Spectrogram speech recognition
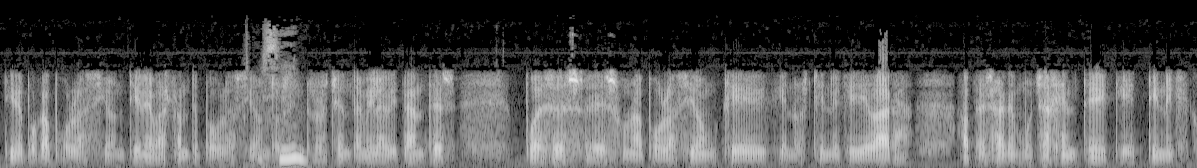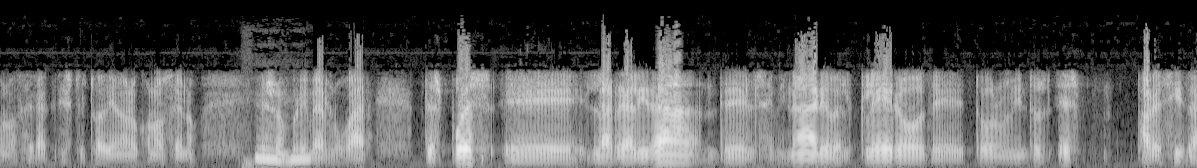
tiene poca población, tiene bastante población, 280.000 habitantes, pues es, es una población que, que nos tiene que llevar a, a, pensar en mucha gente que tiene que conocer a Cristo y todavía no lo conoce, ¿no? Eso en primer lugar. Después, eh, la realidad del seminario, del clero, de todos los movimientos es parecida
